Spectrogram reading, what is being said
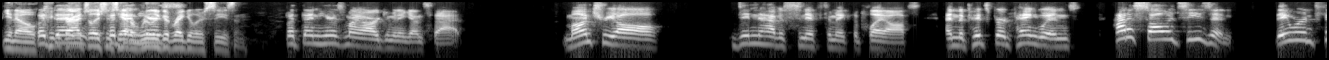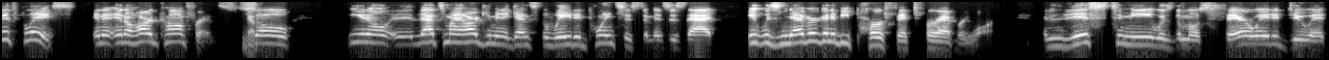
you know, but congratulations, then, you had a really good regular season. But then here's my argument against that. Montreal didn't have a sniff to make the playoffs, and the Pittsburgh Penguins had a solid season. They were in fifth place in a, in a hard conference. Yep. So you know, eh, that's my argument against the weighted point system is is that it was never going to be perfect for everyone. And this to me was the most fair way to do it.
